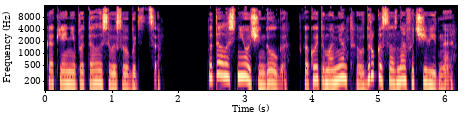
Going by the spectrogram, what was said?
как я не пыталась высвободиться. Пыталась не очень долго, в какой-то момент, вдруг осознав очевидное.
